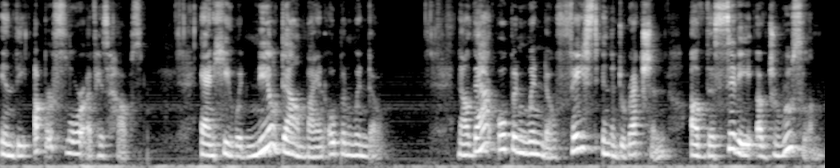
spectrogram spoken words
in the upper floor of his house and he would kneel down by an open window. Now, that open window faced in the direction of the city of Jerusalem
